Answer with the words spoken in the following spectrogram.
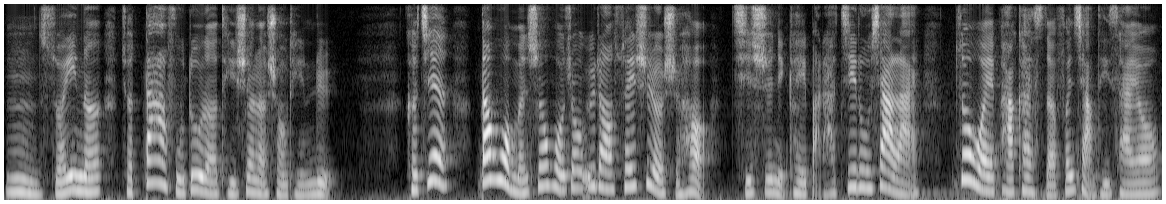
嗯，所以呢，就大幅度的提升了收听率。可见，当我们生活中遇到衰事的时候，其实你可以把它记录下来。作为 Podcast 的分享题材哦。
